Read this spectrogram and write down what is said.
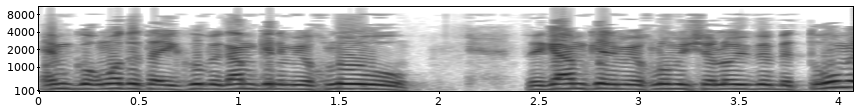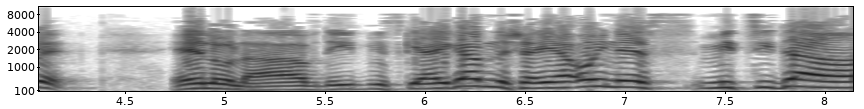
הן גורמות את העיכוב וגם כן הם יאכלו, וגם כן הם יאכלו מי שלא יביא בתרומה. אלו לאו דאית נזקי גבנה שהיה אוינס מצידה,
